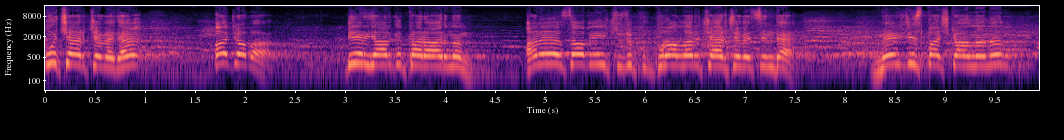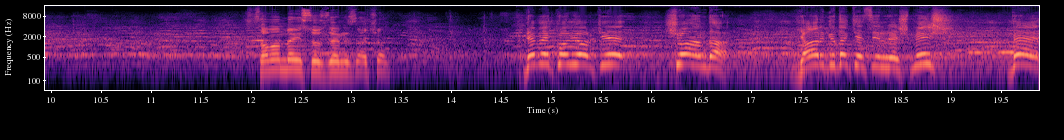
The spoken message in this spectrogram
Bu çerçevede acaba bir yargı kararının anayasa ve iç hukuk kuralları çerçevesinde meclis başkanlığının Tamamlayın sözlerinizi açalım. demek oluyor ki şu anda yargıda kesinleşmiş ve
